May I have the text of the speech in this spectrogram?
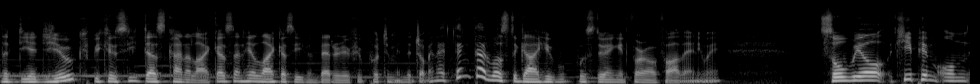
the dear Duke, because he does kind of like us, and he'll like us even better if we put him in the job. And I think that was the guy who was doing it for our father anyway. So we'll keep him on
